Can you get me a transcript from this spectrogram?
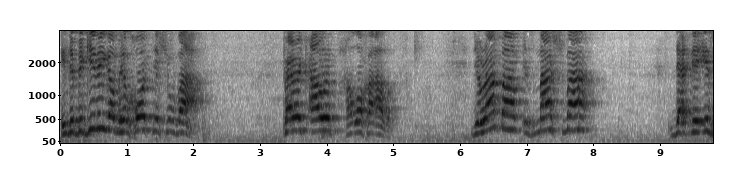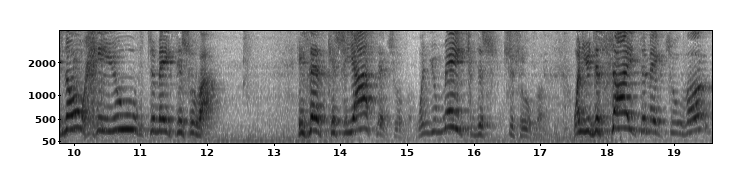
in the beginning of Hilchot Teshuvah, Perak Aleph, Halacha Aleph, the Rambam is mashma that there is no chiyuv to make Teshuvah. He says, Kishiyase Tshuva, when you make the Teshuvah, when you decide to make Tshuva,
